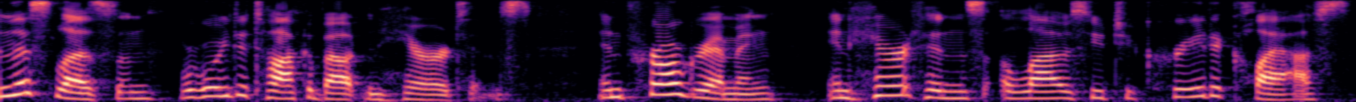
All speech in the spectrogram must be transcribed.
In this lesson, we're going to talk about inheritance. In programming, inheritance allows you to create a class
